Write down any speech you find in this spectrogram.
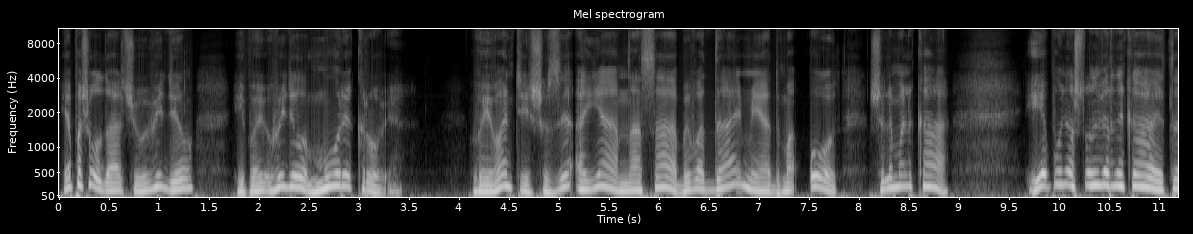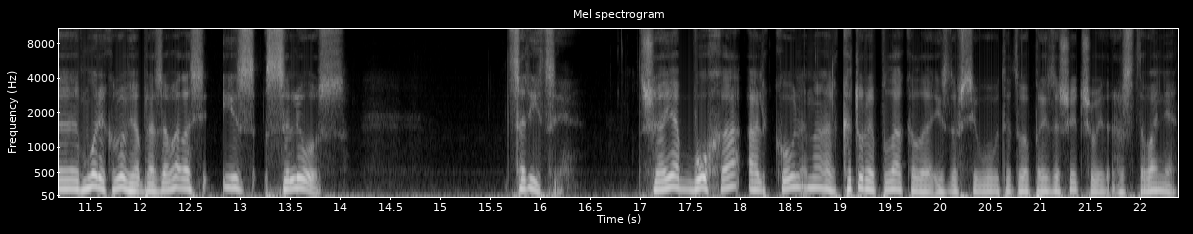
Я пошел дальше, увидел, и увидел море крови. В Воеванти шузе аям наса бывадайми адмаот шелемалька. И я понял, что наверняка это море крови образовалось из слез царицы. Шая Буха Аль-Коляна, которая плакала из-за всего вот этого произошедшего расставания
